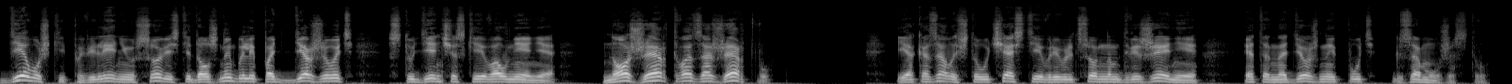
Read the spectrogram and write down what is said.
девушки по велению совести должны были поддерживать студенческие волнения, но жертва за жертву. И оказалось, что участие в революционном движении это надежный путь к замужеству.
